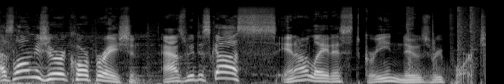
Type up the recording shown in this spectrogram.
as long as you're a corporation, as we discuss in our latest Green News Report.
